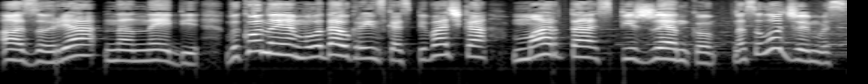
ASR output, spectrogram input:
А зоря на небі виконує молода українська співачка Марта Спіженко. Насолоджуємось.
